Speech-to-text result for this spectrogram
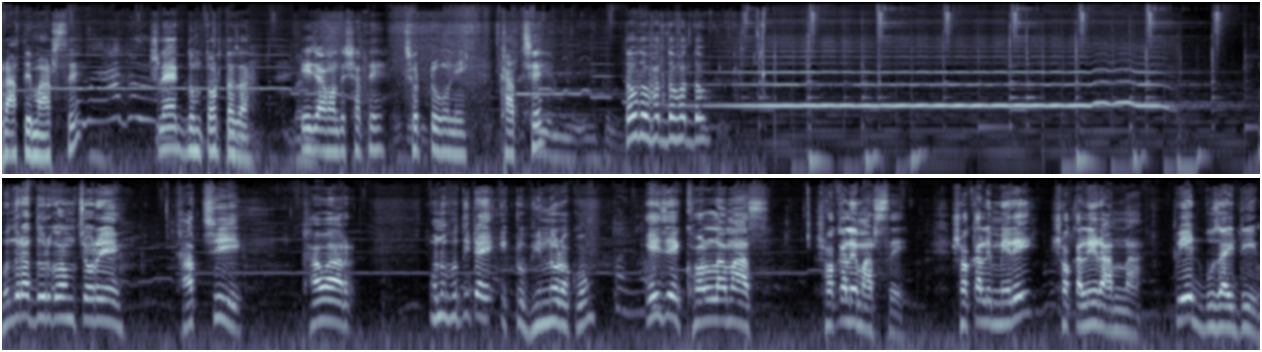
রাতে মারছে। আসলে একদম তরতাজা। এই যে আমাদের সাথে ছোট্ট মনি খাচ্ছে। হাত দাও হাত দাও। বন্ধুরা দুর্গম চরে খাচ্ছি, খাওয়ার অনুভূতিটা একটু ভিন্ন রকম। এই যে খরলা মাছ সকালে মারছে, সকালে মেরেই সকালে রান্না। পেট বুঝাই ডিম,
